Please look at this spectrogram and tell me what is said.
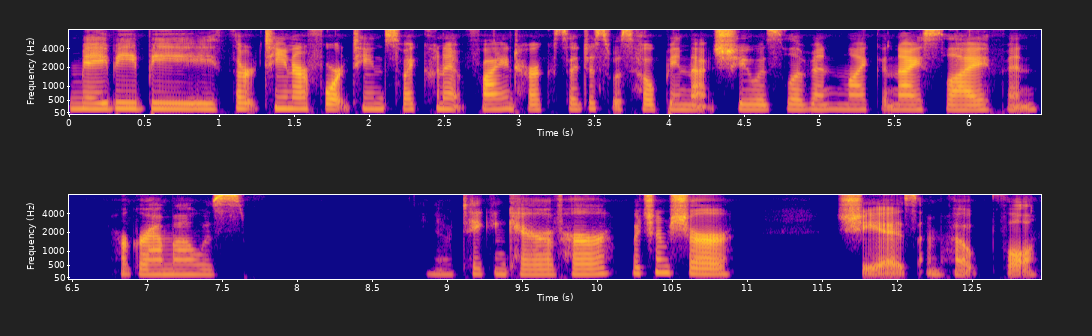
maybe be 13 or 14. So I couldn't find her because I just was hoping that she was living like a nice life and her grandma was, you know, taking care of her, which I'm sure she is. I'm hopeful.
